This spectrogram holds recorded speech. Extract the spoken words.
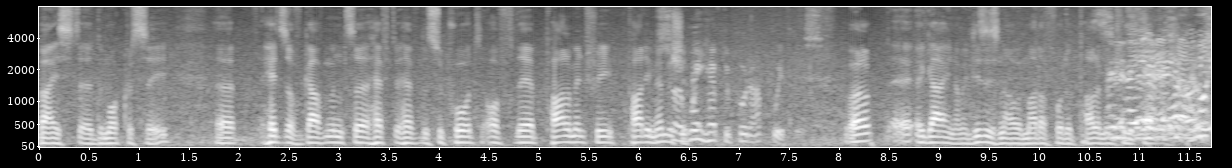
based uh, democracy, uh, heads of government uh, have to have the support of their parliamentary party membership. So we have to put up with this. well, uh, again, I mean, this is now a matter for the parliamentary. What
